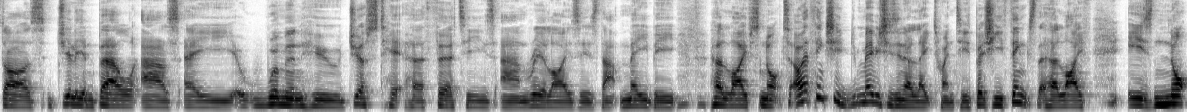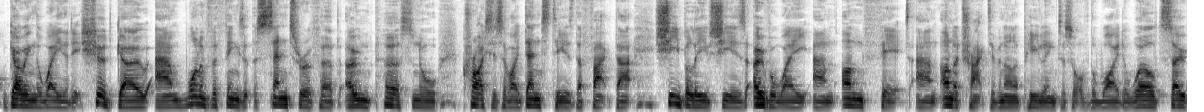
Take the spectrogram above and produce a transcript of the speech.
stars Jillian Bell as a woman who just hit her 30s and realizes that maybe her life's not. Oh, I think she maybe she's in her late 20s, but she thinks that her life is not going the way that it should go. And one of the things at the center of her own personal crisis of identity is the fact that she believes she is overweight and unfit and unattractive and unappealing to sort of the wider world. So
